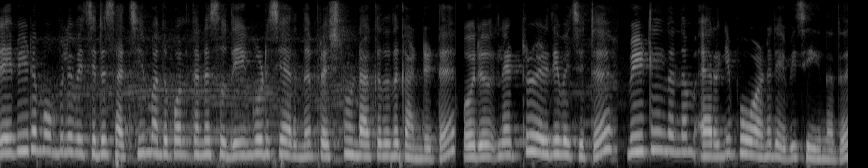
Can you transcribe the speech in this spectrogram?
രവിയുടെ മുമ്പിൽ വെച്ചിട്ട് സച്ചിയും അതുപോലെ തന്നെ സുധിയും കൂടി ചേർന്ന് പ്രശ്നം ഉണ്ടാക്കുന്നത് കണ്ടിട്ട് ഒരു ലെറ്റർ എഴുതി വെച്ചിട്ട് വീട്ടിൽ നിന്നും ഇറങ്ങി പോവാണ് രവി ചെയ്യുന്നത്.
